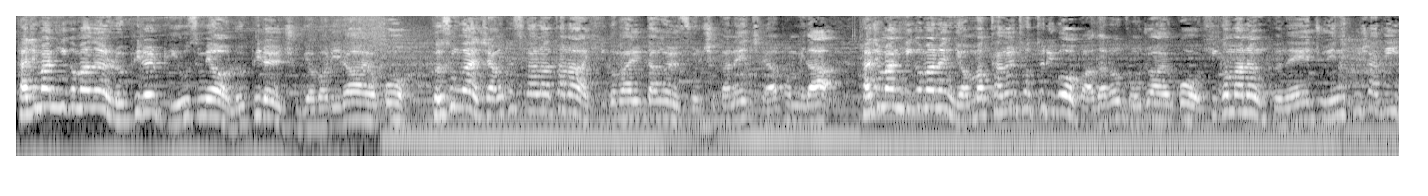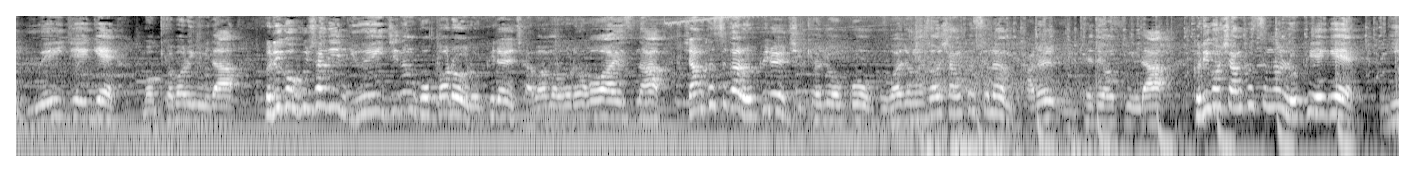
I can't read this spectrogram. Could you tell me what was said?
하지만 히그마는 루피를 비웃으며 루피를 죽여버리려 하였고 그 순간 샹크스가 나타나 히그마 일당을 순식간에 제압합니다. 하지만 히그마는 연막탄을 터뜨리고 바다로 도주하였고 히그마는 그네의 주인 후샤디 뉴에이지에게 먹혀버립니다. 그리고 후샤디 뉴에이지는 곧바로 루피를 잡아먹으려고 하였으나 샹크스가 루피를 지켜주었고 그 과정에서 샹크스는 팔을 잃게 되었습니다. 그리고 샹크스는 루피에게 네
